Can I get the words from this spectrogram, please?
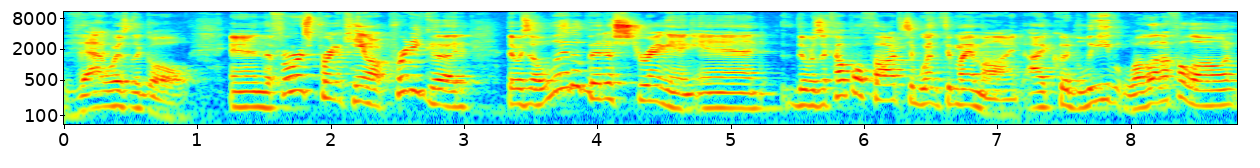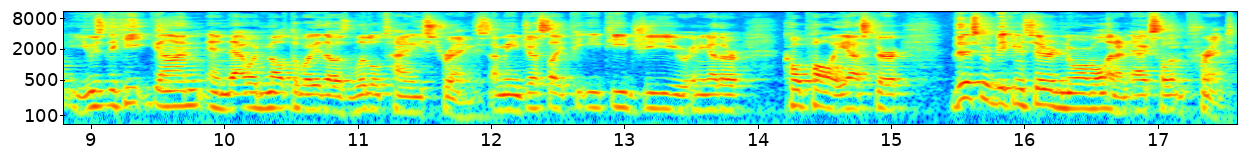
that was the goal. And the first print came out pretty good. There was a little bit of stringing and there was a couple thoughts that went through my mind. I could leave well enough alone, use the heat gun, and that would melt away those little tiny strings. I mean, just like PETG or any other copolyester, this would be considered normal and an excellent print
